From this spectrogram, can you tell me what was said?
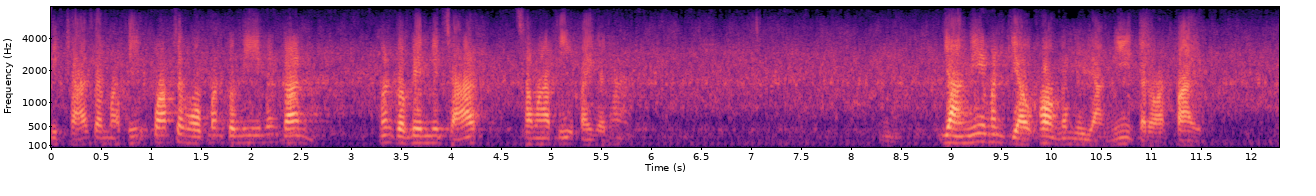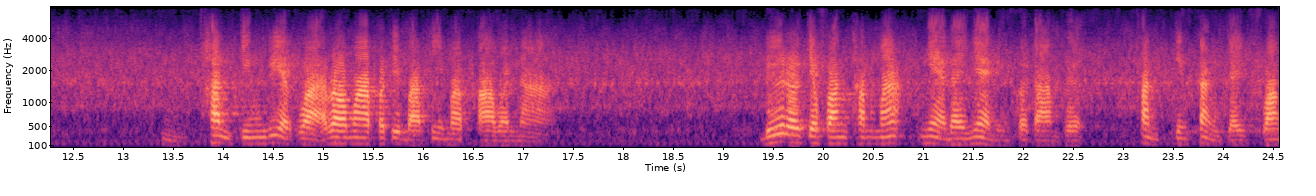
มิจฉาสมาธิ ความสงบมันก็มีเหมือนกัน มันก็เป็นมิจฉาสมาธิไปกันได้ อย่างนี้มันเกี่ยวข้องกันอยู่อย่างนี้ตลอดไปท่านจึงเรียกว่าเรามาปฏิบัติที่มาภาวนา หรือเราจะฟังธรรมะ แง่ใดแง่หนึ่งก็ตามเถอะท่านจึงตั้งใจฟัง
